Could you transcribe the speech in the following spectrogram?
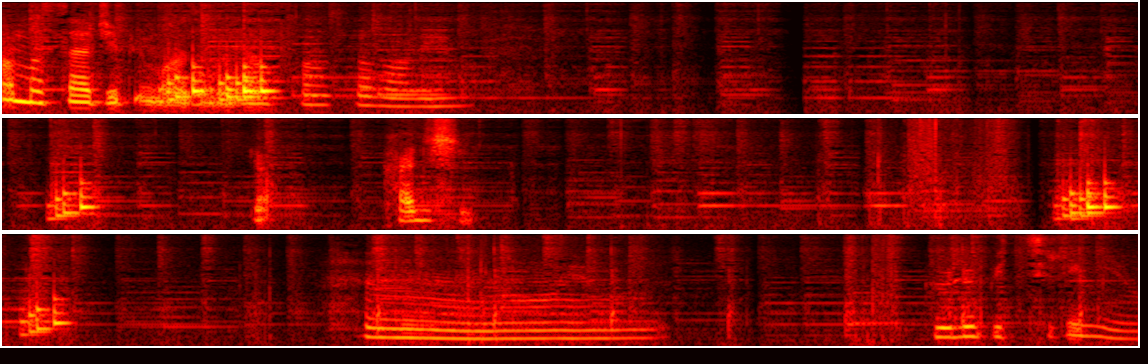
Ama sadece bir malzemeden fazla var ya. Ya kardeşim. Hmm. Gülü bitireyim ya.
